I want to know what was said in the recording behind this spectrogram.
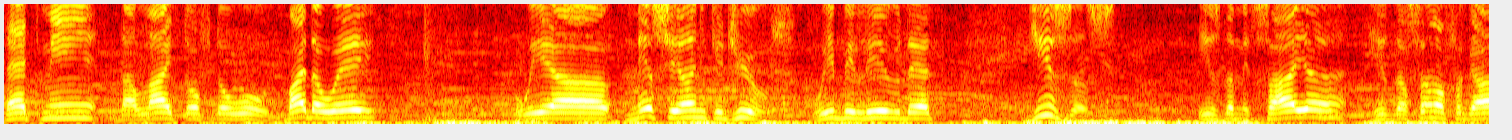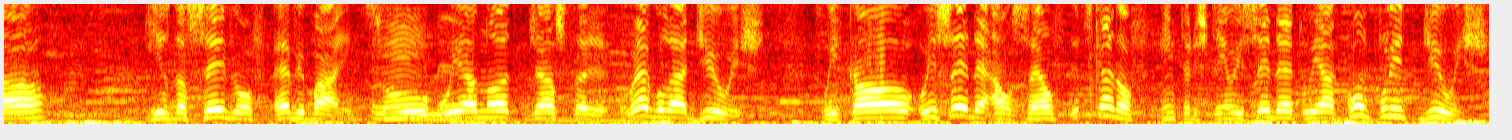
That means the light of the world. By the way, we are Messianic Jews. We believe that Jesus is the Messiah, He's the Son of God, He's the Savior of everybody. So Amen. we are not just a regular Jewish. We call we say that ourselves. It's kind of interesting. We say that we are complete Jewish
